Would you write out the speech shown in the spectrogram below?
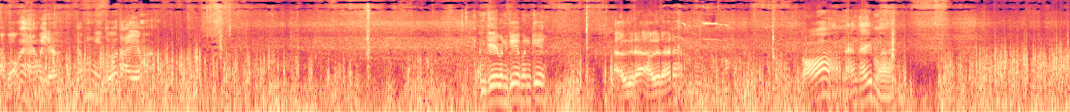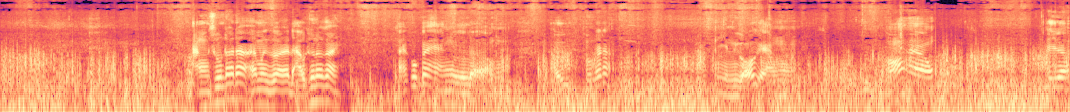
mà bỏ cái hang bây giờ. Cắm ngay chỗ tay em á. Bên kia bên kia bên kia. Ừ đó ừ đó đó. Có, đang thấy mà. Ăn xuống đó đó. Em ơi, đào xuống đó coi. Đã có cái hang lợn ừ xuống đó đó. Nhìn rõ ràng mà. Đó thấy không? Thấy đó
